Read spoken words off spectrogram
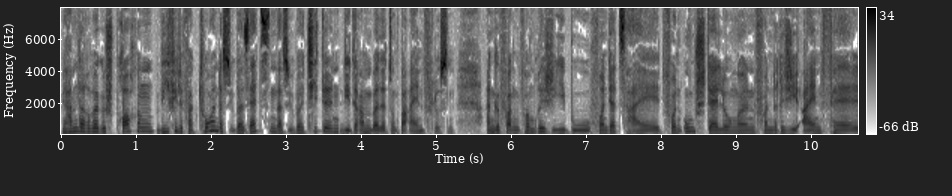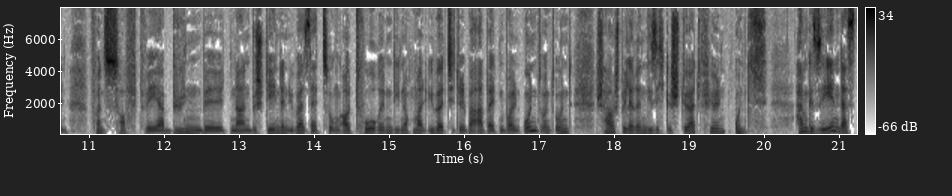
Wir haben darüber gesprochen, wie viele Faktoren das Übersetzen, das Übertiteln die Dramenübersetzung beeinflussen. Angefangen vom Regiebuch, von der Zeit, von Umstellungen, von Regieeinfällen, von Software, Bühnenbildnern, bestehenden Übersetzungen, Autorinnen, die nochmal Übertitel bearbeiten wollen und, und, und, Schauspielerinnen, die sich gestört fühlen und haben gesehen, dass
